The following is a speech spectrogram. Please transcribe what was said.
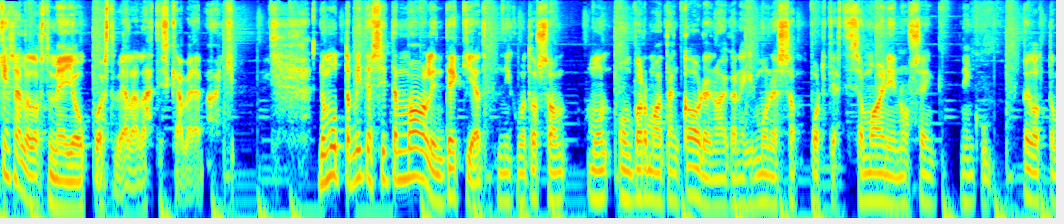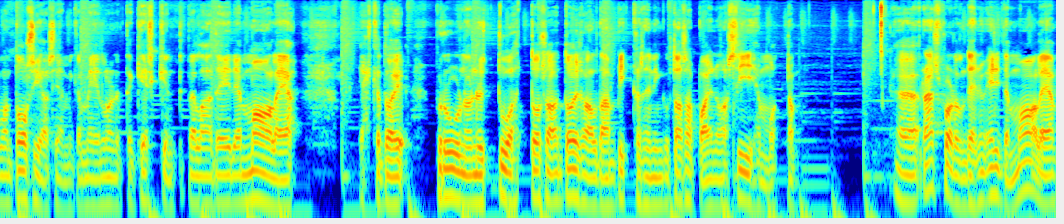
kesällä tuosta meidän joukkueesta vielä lähtisi kävelemäänkin. No mutta miten sitten maalin tekijät? Niin kuin mä tuossa on, on, varmaan tämän kauden aikanakin monessa podcastissa maininnut sen niin kuin pelottavan tosiasia, mikä meillä on, että keskenttä pelaa teidän maaleja. Ehkä toi Bruno nyt tuo toisaaltaan pikkasen niin kuin tasapainoa siihen, mutta Rashford on tehnyt eniten maaleja,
